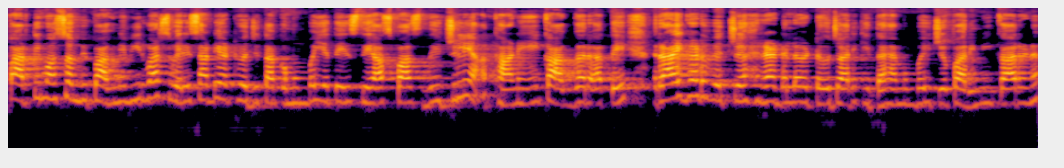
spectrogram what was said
ਭਾਰਤੀ ਮੌਸਮ ਵਿਭਾਗ ਨੇ ਵੀਰਵਾਰ ਸਵੇਰੇ 8:30 ਵਜੇ ਤੱਕ ਮੁੰਬਈ ਅਤੇ ਇਸ ਦੇ ਆਸ-ਪਾਸ ਦੇ ਜ਼ਿਲ੍ਹਿਆਂ, ਥਾਣੇ ਕਾਗਰ ਅਤੇ ਰਾਏਗੜ੍ਹ ਵਿੱਚ ਰੈੱਡ ਅਲਰਟ ਜਾਰੀ ਕੀਤਾ ਹੈ। ਮੁੰਬਈ 'ਚ ਭਾਰੀ ਮੀਂਹ ਕਾਰਨ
